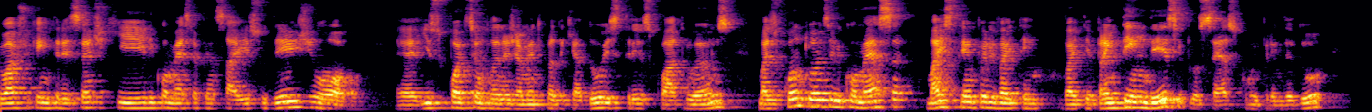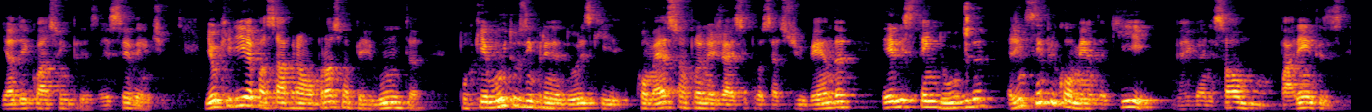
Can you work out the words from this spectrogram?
eu acho que é interessante que ele comece a pensar isso desde logo. É, isso pode ser um planejamento para daqui a dois, três, quatro anos, mas quanto antes ele começa, mais tempo ele vai ter, vai ter para entender esse processo como empreendedor e adequar a sua empresa. Excelente. E eu queria passar para uma próxima pergunta, porque muitos empreendedores que começam a planejar esse processo de venda, eles têm dúvida. A gente sempre comenta aqui, Vergani, só um parênteses,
